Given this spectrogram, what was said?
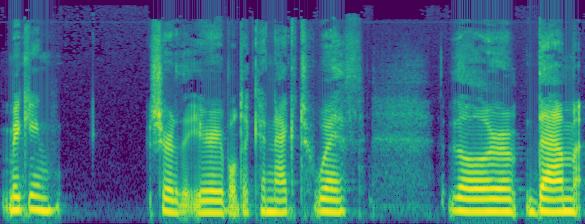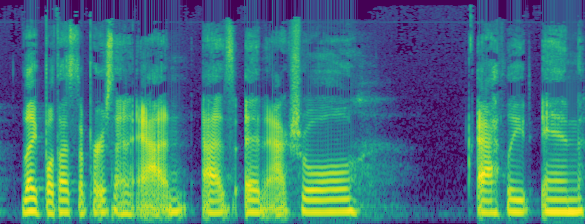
making sure that you're able to connect with the them like both as a person and as an actual athlete in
